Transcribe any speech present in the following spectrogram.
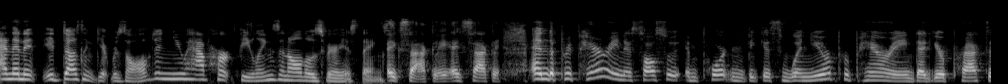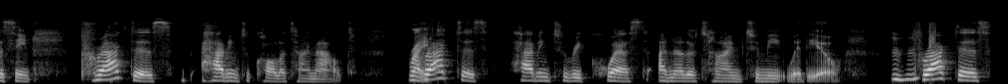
And then it, it doesn't get resolved and you have hurt feelings and all those various things. Exactly, exactly. And the preparing is also important because when you're preparing, that you're practicing, practice having to call a timeout. Right. Practice having to request another time to meet with you. Mm-hmm. Practice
